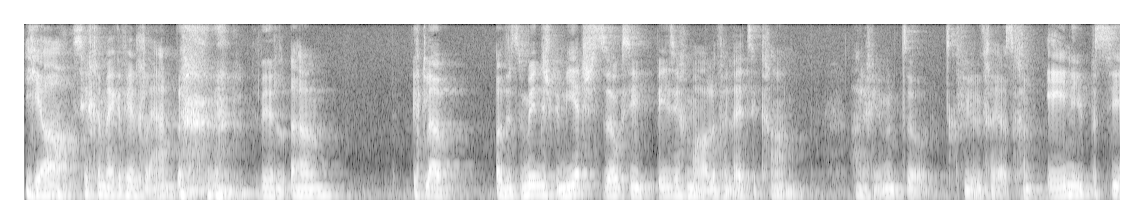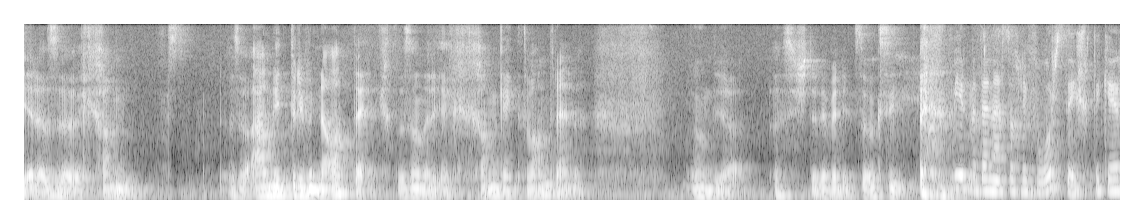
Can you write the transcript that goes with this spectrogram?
ja, sicher mega viel gelernt. Weil, ähm, ich glaube, oder zumindest bei mir war es so, gewesen, bis ich mal eine Verletzung hatte, habe ich immer so das Gefühl, gehabt, es kann eh nichts passieren. Also ich kann also auch nicht darüber nachdenken, sondern ich kann gegen die Wand rennen. Und ja, das war dann eben nicht so. Wird man dann auch so ein bisschen vorsichtiger?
